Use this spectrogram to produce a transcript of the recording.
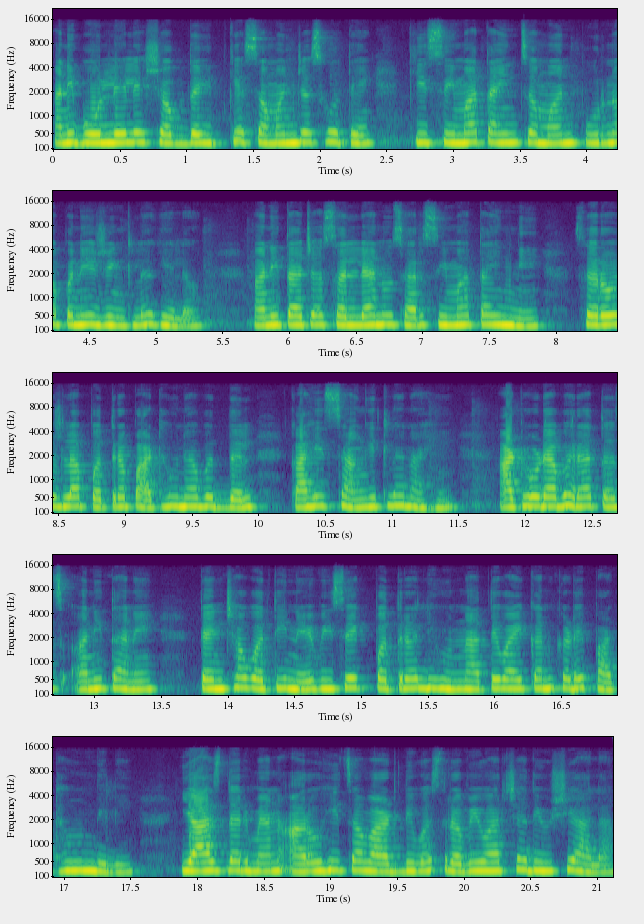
आणि बोललेले शब्द इतके समंजस होते की सीमाताईंचं मन पूर्णपणे जिंकलं गेलं आणि त्याच्या सल्ल्यानुसार सीमाताईंनी सरोजला पत्र पाठवण्याबद्दल काहीच सांगितलं नाही. आठवड्याभरातच अनिताने त्यांच्या वतीने वीस एक पत्र लिहून नातेवाईकांकडे पाठवून दिली. याच दरम्यान आरोहीचा वाढदिवस रविवारच्या दिवशी आला.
